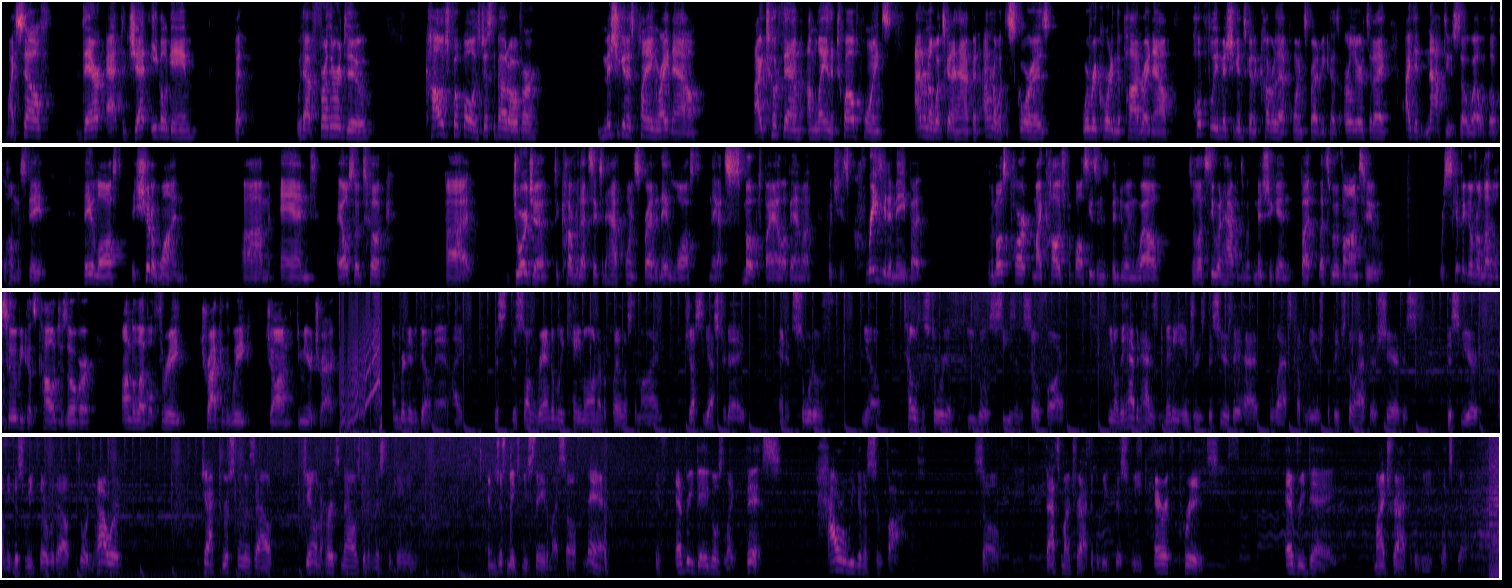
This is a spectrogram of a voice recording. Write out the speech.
myself, they're at the Jet Eagle game. Without further ado, college football is just about over. Michigan is playing right now. I took them. I'm laying the 12 points. I don't know what's going to happen. I don't know what the score is. We're recording the pod right now. Hopefully, Michigan's going to cover that point spread because earlier today, I did not do so well with Oklahoma State. They lost. They should have won. Um, and I also took uh, Georgia to cover that six and a half point spread, and they lost and they got smoked by Alabama, which is crazy to me. But for the most part, my college football season has been doing well. So let's see what happens with Michigan. But let's move on to we're skipping over level two because college is over. On to level three, track of the week. John, give me your track. I'm ready to go, man. I this this song randomly came on on a playlist of mine just yesterday, and it sort of, you know, tells the story of the Eagles' season so far. You know, they haven't had as many injuries this year as they had the last couple of years, but they've still had their share this this year. I mean, this week they're without Jordan Howard. Jack Driscoll is out. Jalen Hurts now is going to miss the game. And it just makes me say to myself, man, if every day goes like this, how are we going to survive? So that's my track of the week this week. Eric Prydz, every day, my track of the week. Let's go.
